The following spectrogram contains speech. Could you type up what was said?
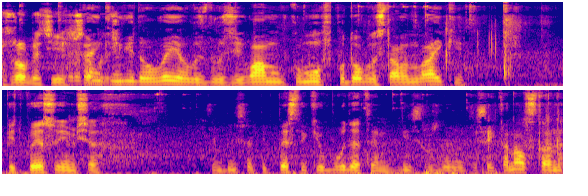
зроблять і все буде. відео виявилось, друзі. Вам кому сподобалось, ставимо лайки, підписуємося. Тим більше підписників буде, тим більш розвинутіший канал стане.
